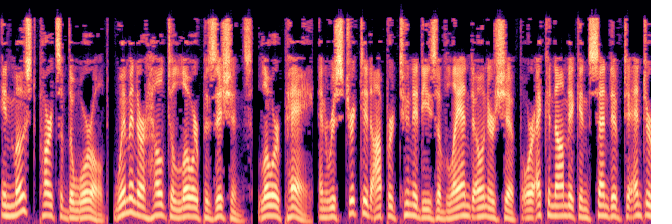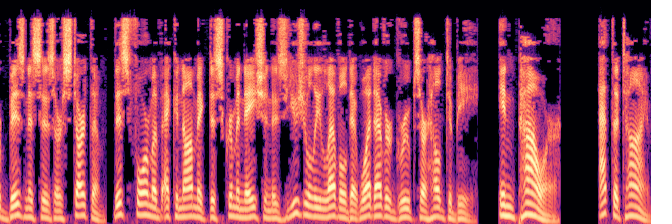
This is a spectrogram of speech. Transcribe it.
In most parts of the world, women are held to lower positions, lower pay, and restricted opportunities of land ownership or economic incentive to enter businesses or start them. This form of economic discrimination is usually leveled at whatever groups are held to be in power at the time.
